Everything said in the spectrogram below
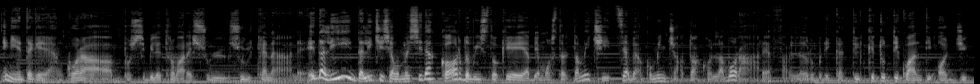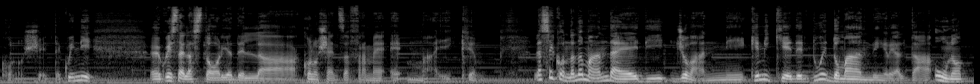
e niente che è ancora possibile trovare sul, sul canale. E da lì, da lì, ci siamo messi d'accordo, visto che abbiamo stretto amicizia, abbiamo cominciato a collaborare, a fare la rubrica che tutti quanti oggi conoscete. Quindi eh, questa è la storia della conoscenza fra me e Mike. La seconda domanda è di Giovanni, che mi chiede due domande in realtà. Uno,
